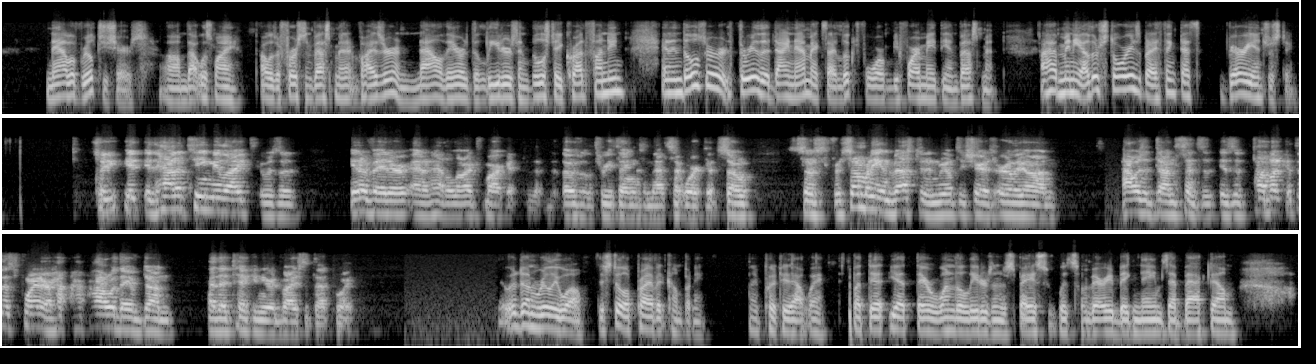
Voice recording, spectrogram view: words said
NAV of RealtyShares. Um, that was my I was a first investment advisor, and now they're the leaders in real estate crowdfunding. And then those are three of the dynamics I looked for before I made the investment. I have many other stories, but I think that's very interesting. So it, it had a team you liked. It was a innovator, and it had a large market. Those are the three things, and that's what worked it. So, so for somebody invested in RealtyShares early on, how has it done since? Is it public at this point, or how, how would they have done had they taken your advice at that point? It would have done really well. They're still a private company. I put it that way. But they, yet they were one of the leaders in the space with some very big names that backed them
